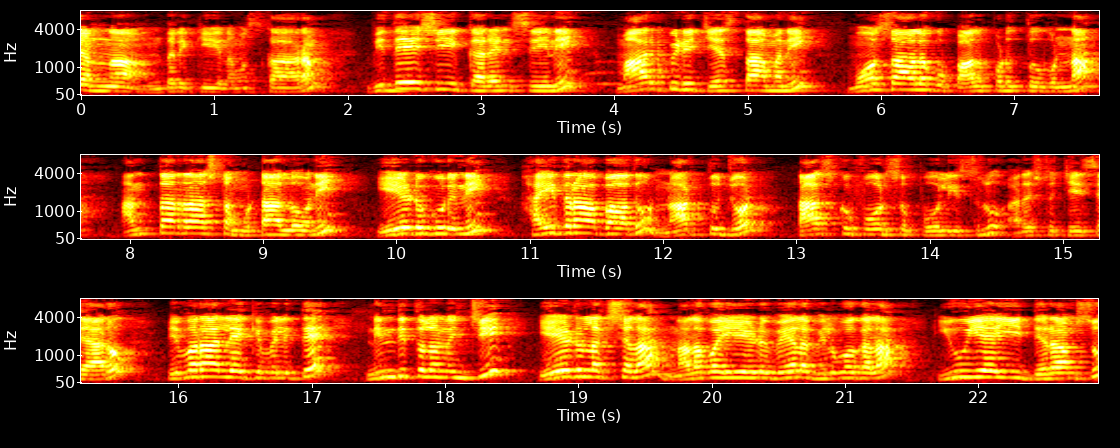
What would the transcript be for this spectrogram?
అన్న అందరికీ నమస్కారం. విదేశీ కరెన్సీని మార్పిడి చేస్తామని మోసాలకు పాల్పడుతూ ఉన్న అంతర్రాష్ట్ర ముఠాలోని ఏడుగురిని Hyderabad north zone task force పోలీసులు అరెస్టు చేశారు. వివరాల్లోకి వెళితే నిందితుల నుంచి ఏడు లక్షల నలభై ఏడు వేల విలువ గల యుఏఈ దిరామ్స్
